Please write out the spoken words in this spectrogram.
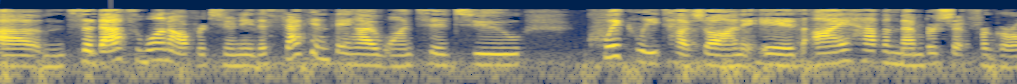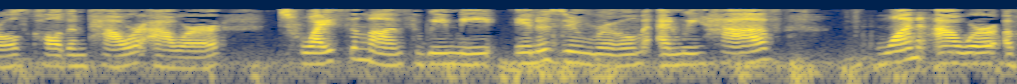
Um, so that's one opportunity. The second thing I wanted to quickly touch on is I have a membership for girls called Empower Hour. Twice a month we meet in a Zoom room and we have one hour of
